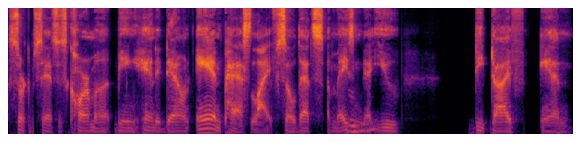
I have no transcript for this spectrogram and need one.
circumstances, karma being handed down and past life. So that's amazing mm-hmm. that you deep dive and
